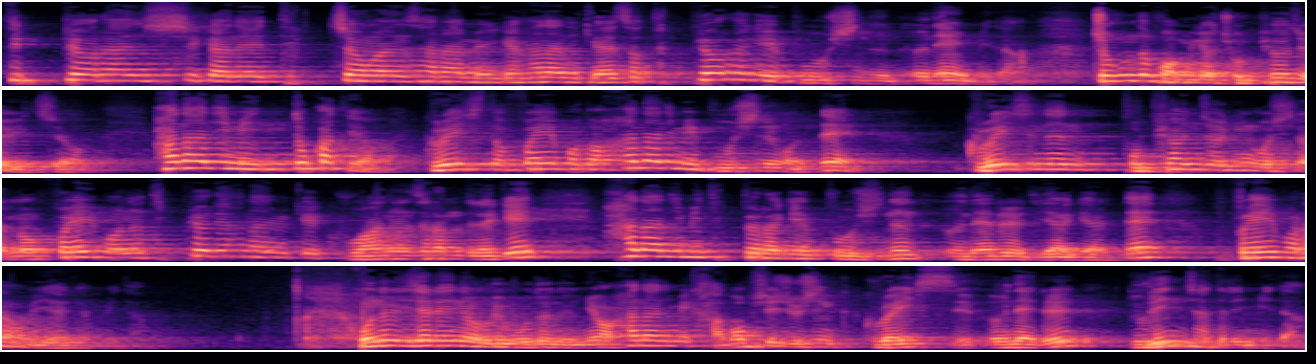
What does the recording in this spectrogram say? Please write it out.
특별한 시간에 특정한 사람에게 하나님께서 특별하게 부으시는 은혜입니다. 조금 더 범위가 좁혀져 있죠. 하나님이 똑같아요. 그레이스도 페이버도 하나님이 부으시는 건데 그레이스는 보편적인 것이라면 페이버는 특별히 하나님께 구하는 사람들에게 하나님이 특별하게 부으시는 은혜를 이야기할 때 페이버라고 이야기합니다. 오늘 이 자리에 있는 우리 모두는요, 하나님이 값없이 주신 그 그레이스, 은혜를 누린 자들입니다.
